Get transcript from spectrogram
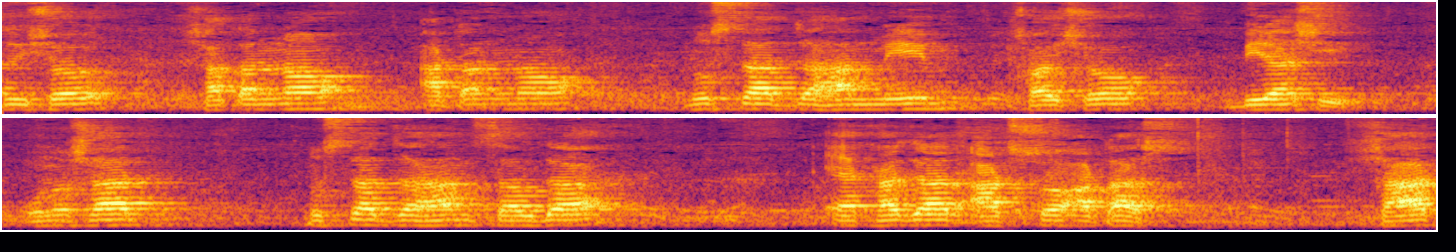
দুইশো সাতান্ন। আটান্ন, নুসরাত জাহান মিম, ছয়শো বিরাশি। উনষাট নুসরাত জাহান সাউদা এক হাজার আটশো আঠাশ। ষাট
